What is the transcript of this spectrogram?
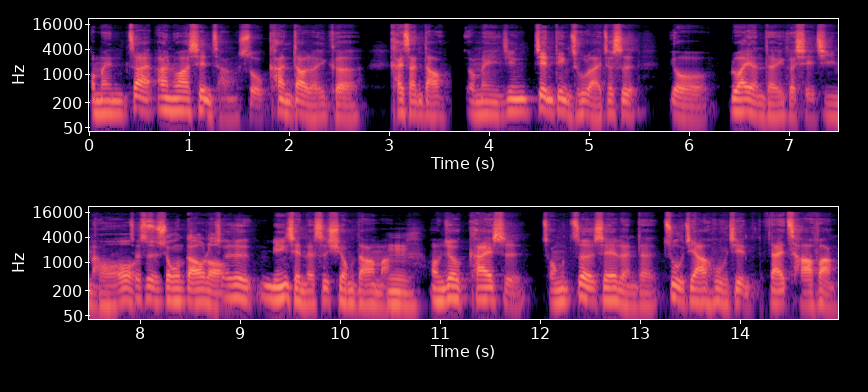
我们在案发现场所看到的一个开山刀，我们已经鉴定出来，就是有 Ryan 的一个血迹嘛，哦，就是凶刀咯，就是明显的是凶刀嘛。嗯，我们就开始从这些人的住家附近来查访，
